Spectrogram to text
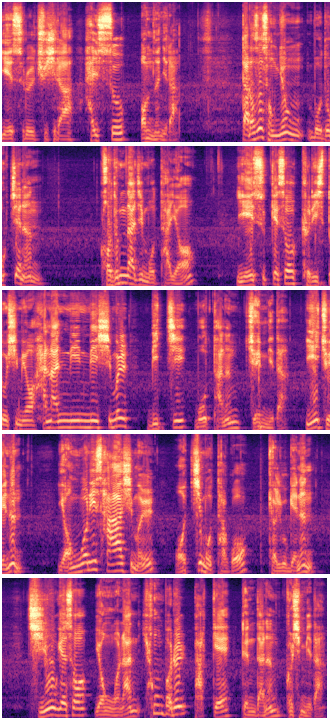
예수를 주시라 할 수 없느니라. 따라서 성령 모독죄는 거듭나지 못하여 예수께서 그리스도시며 하나님이심을 믿지 못하는 죄입니다. 이 죄는 영원히 사하심을 얻지 못하고 결국에는 지옥에서 영원한 형벌을 받게 된다는 것입니다.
